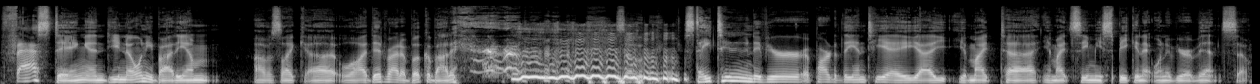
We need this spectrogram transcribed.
fasting. And do you know anybody? I'm I was like, uh, well, I did write a book about it. so stay tuned if you're a part of the NTA. Uh, you, you, might uh, you might see me speaking at one of your events. So,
